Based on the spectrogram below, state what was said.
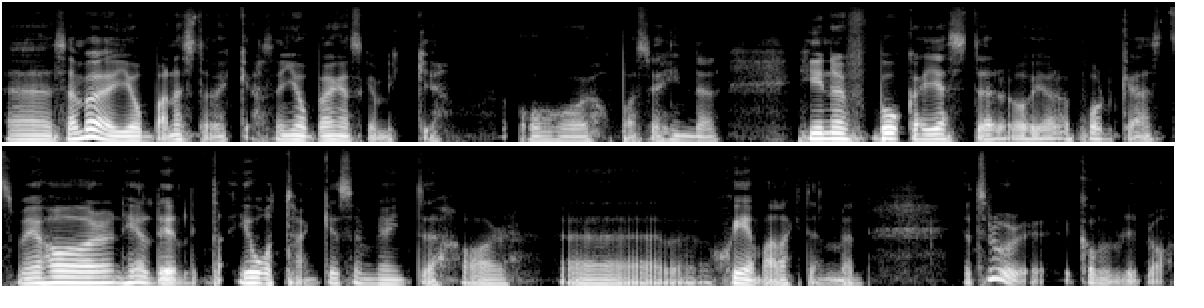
Eh, sen börjar jag jobba nästa vecka. Sen jobbar jag ganska mycket och jag hoppas jag hinner, hinner boka gäster och göra podcasts. Men jag har en hel del i åtanke som jag inte har eh, schemalagt än. Men jag tror det kommer bli bra.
